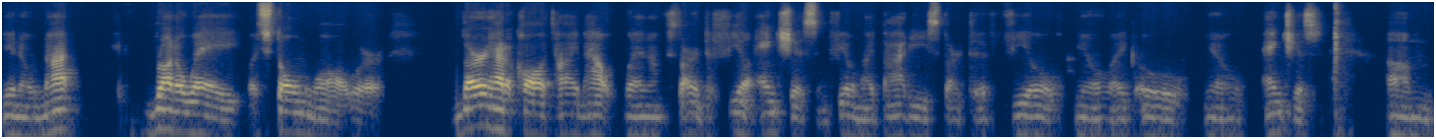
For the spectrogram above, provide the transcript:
you know, not run away or stonewall or learn how to call a timeout when I'm starting to feel anxious and feel my body start to feel, you know, like, oh, you know, anxious. Um,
